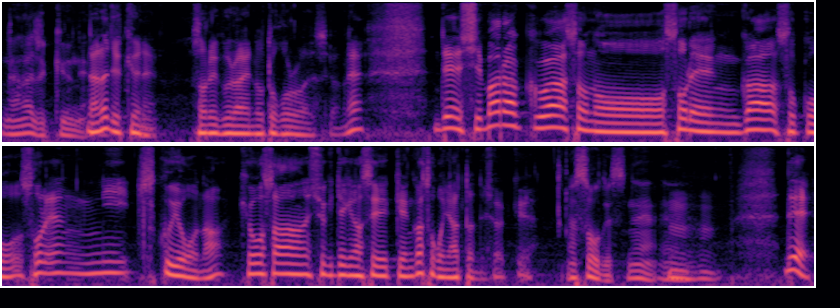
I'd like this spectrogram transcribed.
？79年 ,79 年それぐらいのところですよね。で、しばらくはそのソ連がそこ、ソ連につくような共産主義的な政権がそこにあったんでしたっけ？そうですね、うんうん、で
